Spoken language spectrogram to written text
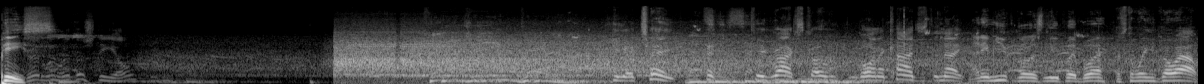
Peace. Hey, yo, Tay. Kid Rock's coach. I'm going unconscious tonight. I need you to blow this lead play, eh, boy. That's the way you go out.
